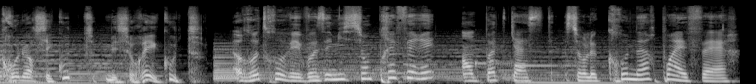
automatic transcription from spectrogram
Croner s'écoute, mais se réécoute. Retrouvez vos émissions préférées en podcast sur le crooner.fr.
